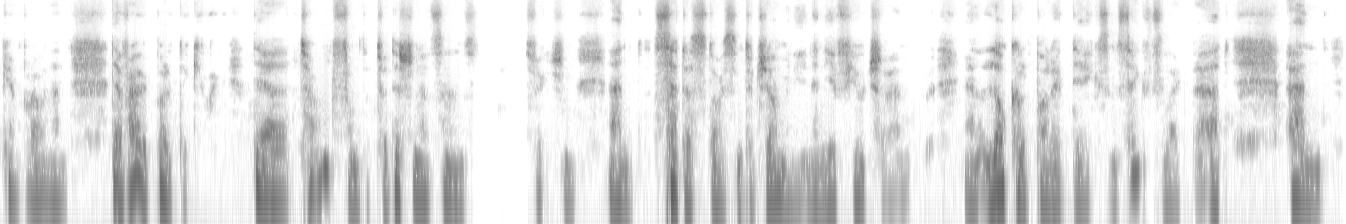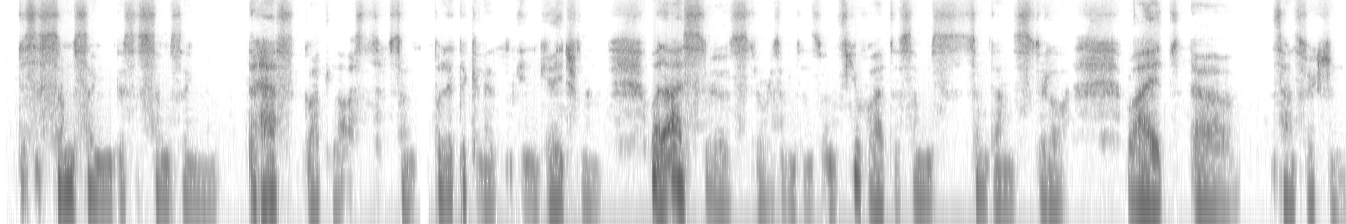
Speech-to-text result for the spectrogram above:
became prominent, they're very political. They are turned from the traditional science fiction and set their stories into Germany in the near future and and local politics and things like that. And this is something, this is something that has got lost, some political engagement. Well, I still, still sometimes, on a few writers, some, sometimes still write uh, science fiction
